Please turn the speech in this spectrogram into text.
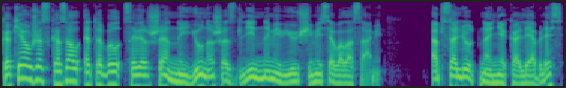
Как я уже сказал, это был совершенный юноша с длинными вьющимися волосами. Абсолютно не колеблясь,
